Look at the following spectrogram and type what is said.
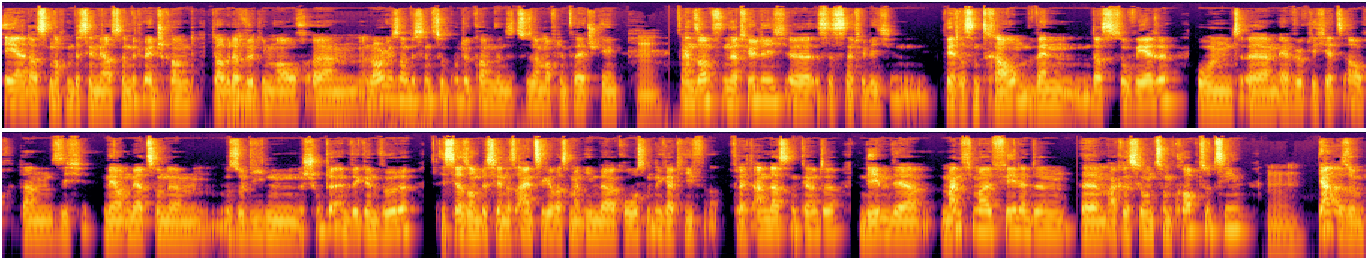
eher, dass noch ein bisschen mehr aus der Midrange kommt. Ich glaube, da mhm. wird ihm auch ähm, Laurie so ein bisschen zugutekommen, wenn sie zusammen auf dem Feld stehen. Mhm. Ansonsten natürlich äh, ist es natürlich, wäre es ein Traum, wenn das so wäre und ähm, er wirklich jetzt auch dann sich mehr und mehr zu einem soliden Shooter entwickeln würde. Ist ja so ein bisschen das Einzige, was man ihm da groß und negativ vielleicht anlasten könnte. Neben der manchmal fehlenden ähm, Aggression zum Korb zu ziehen. Mhm. Ja, also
